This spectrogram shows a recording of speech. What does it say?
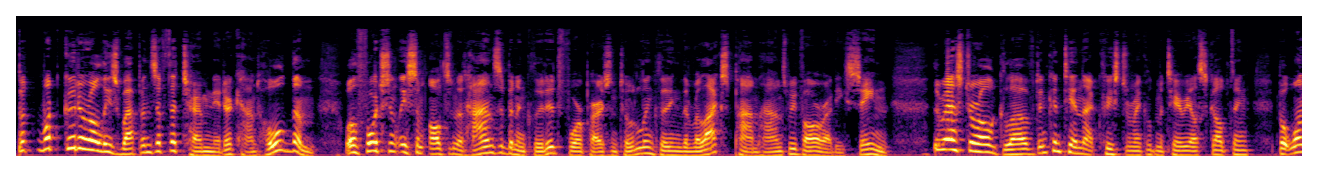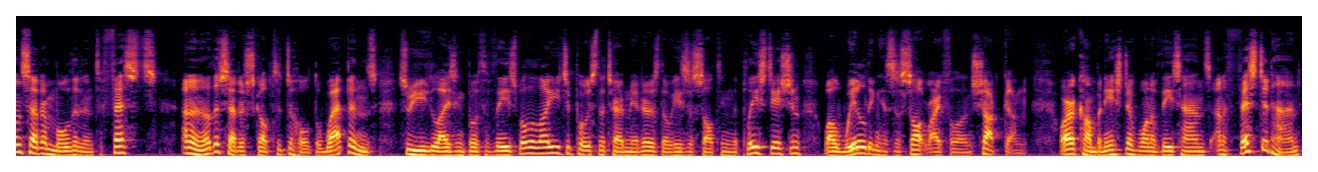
But what good are all these weapons if the Terminator can't hold them? Well, fortunately, some alternate hands have been included, four pairs in total, including the relaxed palm hands we've already seen. The rest are all gloved and contain that creased and wrinkled material sculpting, but one set are moulded into fists, and another set are sculpted to hold the weapons. So utilising both of these will allow you to pose the Terminator as though he's assaulting the police station while wielding his assault rifle and shotgun. Or a combination of one of these hands and a fisted hand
